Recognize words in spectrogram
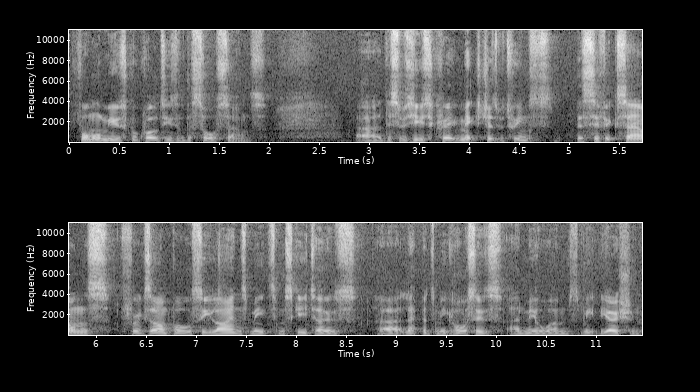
formal musical qualities of the source sounds. Uh, this was used to create mixtures between specific sounds, for example, sea lions meets mosquitoes, uh, leopards meet horses, and mealworms meet the ocean.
